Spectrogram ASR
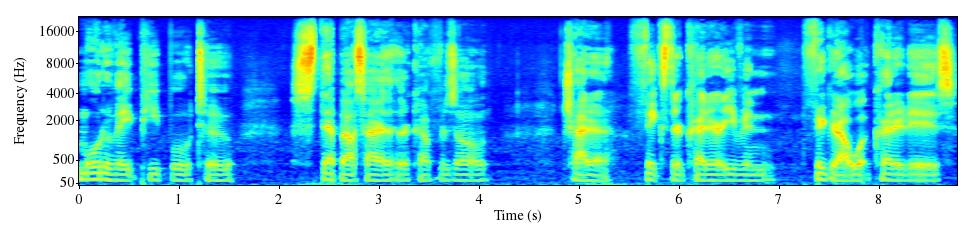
motivate people to step outside of their comfort zone, try to fix their credit or even figure out what credit is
